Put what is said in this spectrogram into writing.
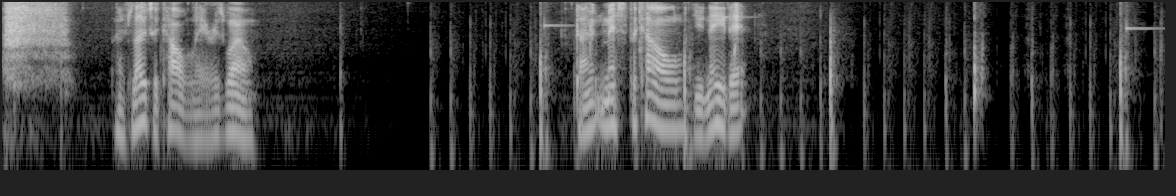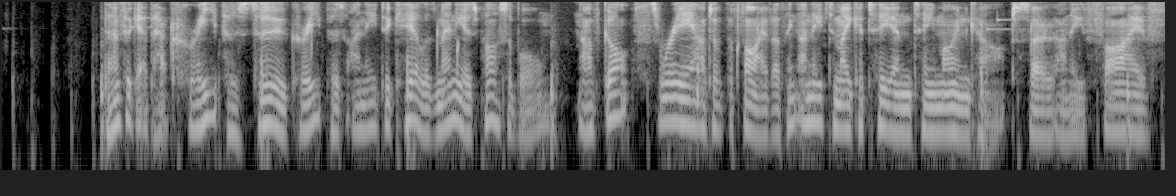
There's loads of coal here as well. Don't miss the coal. You need it. Don't forget about creepers too. Creepers, I need to kill as many as possible. I've got three out of the five. I think I need to make a TNT minecart. So I need five.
